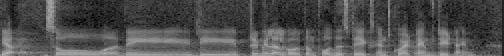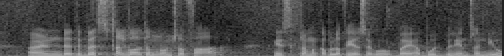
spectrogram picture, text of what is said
yeah. So uh, the the trivial algorithm for this takes n squared times d time, and uh, the best algorithm known so far is from a couple of years ago by Abboud Williams and Yu,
